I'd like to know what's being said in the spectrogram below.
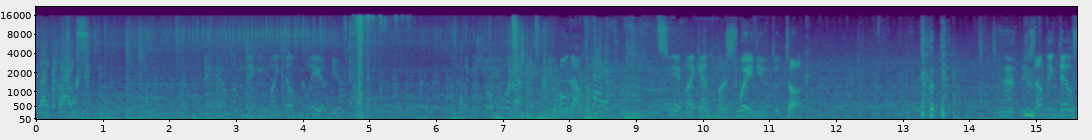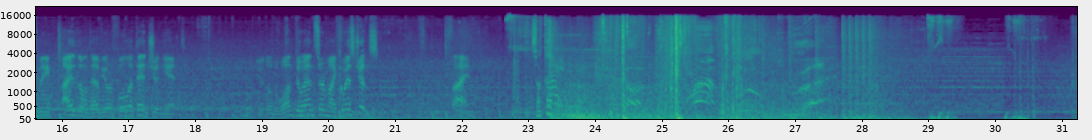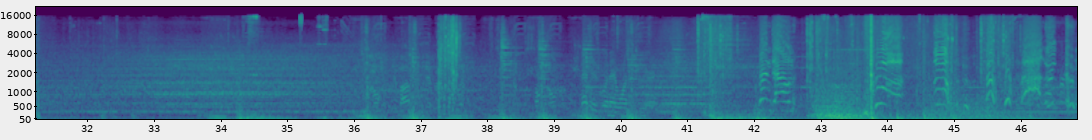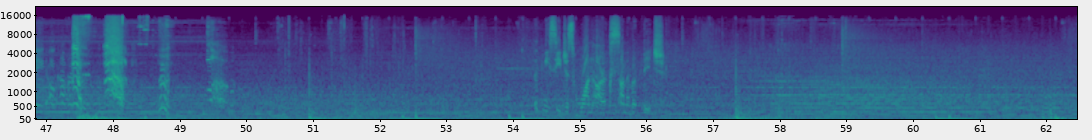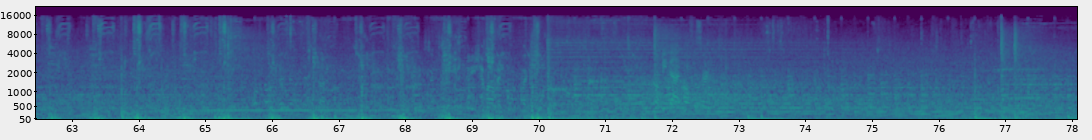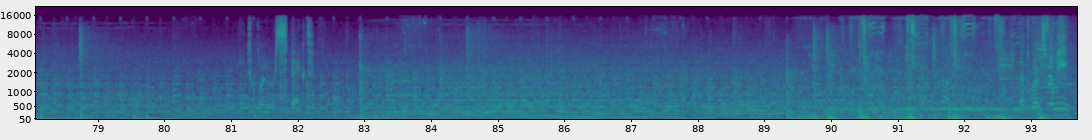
Surrounded by clanks. Maybe I'm not making myself clear here. Let me show you what happens when you hold out on Got me. it. Let's see if I can't persuade you to talk. Something tells me I don't have your full attention yet. You don't want to answer my questions? Fine. That see just one arc, son of a bitch. Works for me.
